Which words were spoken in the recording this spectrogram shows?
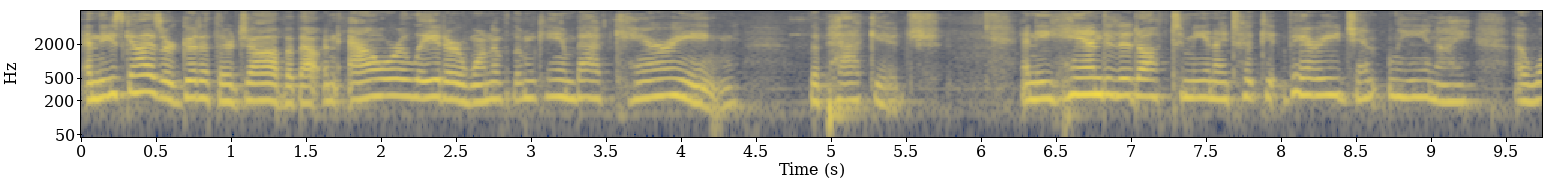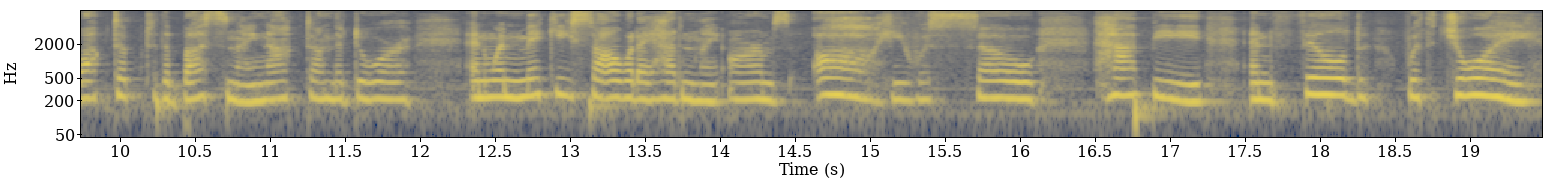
And these guys are good at their job. About an hour later, one of them came back carrying the package. And he handed it off to me, and I took it very gently. And I, I walked up to the bus and I knocked on the door. And when Mickey saw what I had in my arms, oh, he was so happy and filled with joy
